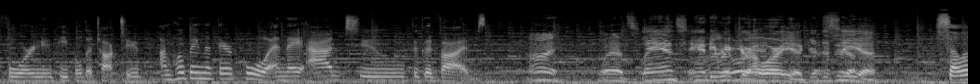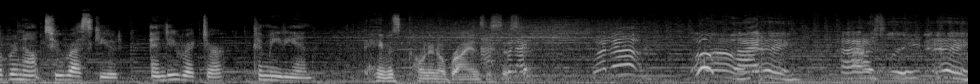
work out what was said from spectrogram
for new people to talk to. I'm hoping that they're cool and they add to the good vibes. Hi, Lance. Lance, Andy Hi, Richter, how how are are you? you? Good Good to to see see ya. you. Celebronaut 2 rescued. Andy Richter, comedian. He was Conan O'Brien's assistant. What up? Oh, hey. Ashley. Hey.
